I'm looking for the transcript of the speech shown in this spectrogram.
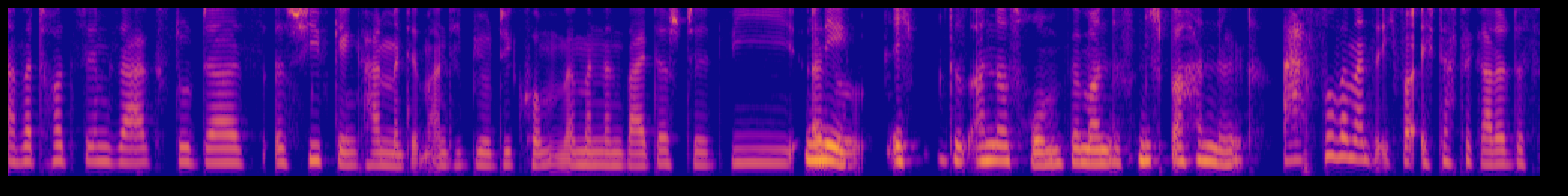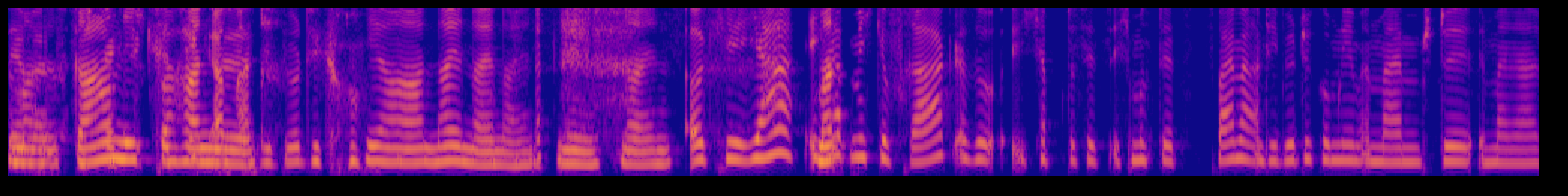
Aber trotzdem sagst du, dass es schiefgehen kann mit dem Antibiotikum, wenn man dann weiter stillt. Wie? Also nee, ich, das andersrum, wenn man das nicht behandelt. Ach so, wenn man ich, ich dachte gerade, das wäre wenn man das gar nicht Kritik behandelt. am Antibiotikum. Ja, nein, nein, nein, nee, nein. Okay, ja, ich habe mich gefragt, also ich habe das jetzt, ich musste jetzt zweimal Antibiotikum nehmen in meinem Still, in meiner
